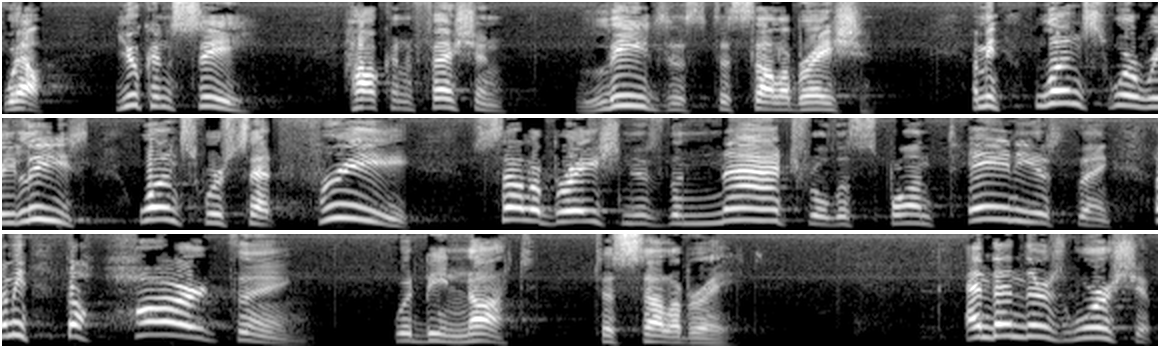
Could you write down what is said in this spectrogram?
Well, you can see how confession leads us to celebration. I mean, once we're released, once we're set free, celebration is the natural, the spontaneous thing. I mean, the hard thing would be not to celebrate. And then there's worship.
